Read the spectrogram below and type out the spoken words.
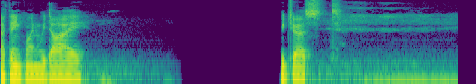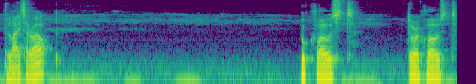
I think when we die, we just. The lights are out. Book closed. Door closed.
